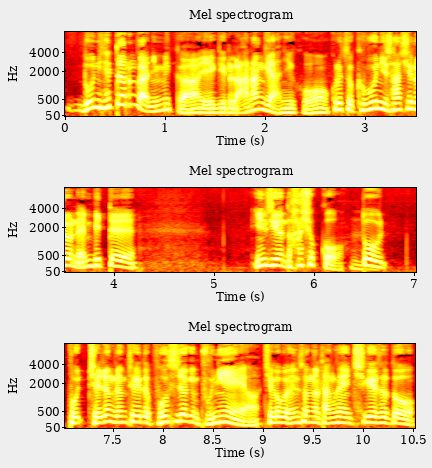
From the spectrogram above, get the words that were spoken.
논의했다는 거 아닙니까? 얘기를 안 한 게 아니고. 그래서 그분이 사실은 MB 때 인수위원도 하셨고 음. 또 재정 정책에도 보수적인 분이에요. 제가 뭐 윤석열 당선인 측에서도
